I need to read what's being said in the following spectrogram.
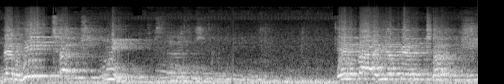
that he touched me. Anybody here been touched?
